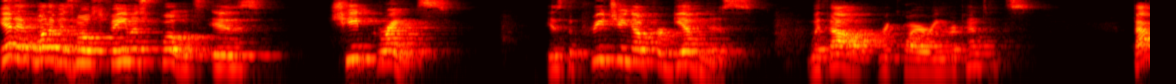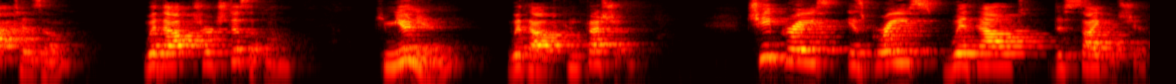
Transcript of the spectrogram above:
In it, one of his most famous quotes is Cheap grace is the preaching of forgiveness without requiring repentance. Baptism without church discipline. Communion without confession. Cheap grace is grace without discipleship,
